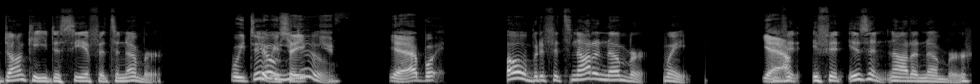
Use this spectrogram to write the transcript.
donkey to see if it's a number. We do. No, we you say, do. yeah, but Oh, but if it's not a number, wait. yeah, If it, if it isn't not a number,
